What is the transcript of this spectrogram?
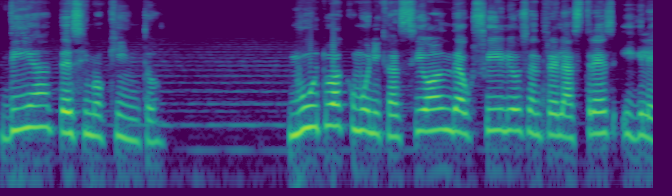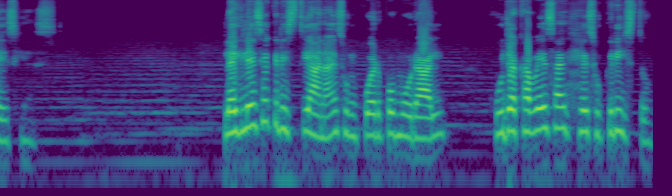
Día decimoquinto. Mutua comunicación de auxilios entre las tres iglesias. La iglesia cristiana es un cuerpo moral cuya cabeza es Jesucristo,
